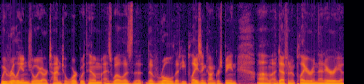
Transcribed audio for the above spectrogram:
we really enjoy our time to work with him, as well as the the role that he plays in Congress, being um, a definite player in that area.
